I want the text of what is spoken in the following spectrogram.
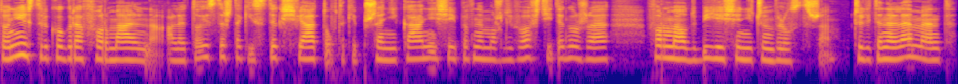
to nie jest tylko gra formalna, ale to jest też taki styk światów, takie przenikanie się i pewne możliwości tego, że forma odbije się niczym w lustrze. Czyli ten element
